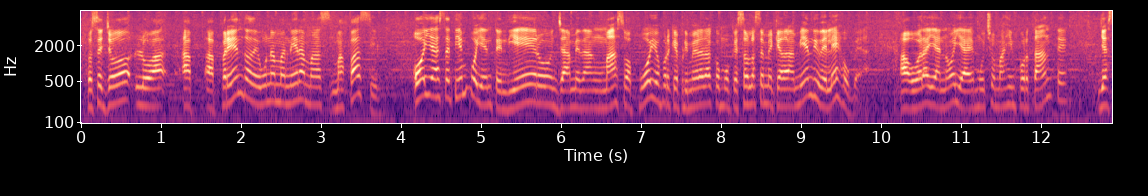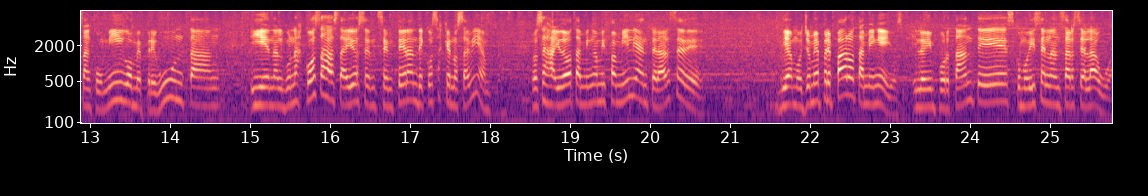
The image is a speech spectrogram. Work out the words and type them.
Entonces yo lo aprendo de una manera más, más fácil. Hoy a este tiempo ya entendieron, ya me dan más su apoyo, porque primero era como que solo se me quedaban viendo y de lejos, vea. Ahora ya no, ya es mucho más importante, ya están conmigo, me preguntan y en algunas cosas hasta ellos se, enteran de cosas que no sabían. Entonces ha ayudado también a mi familia a enterarse de, digamos, yo me preparo, también ellos. Y lo importante es, como dicen, lanzarse al agua.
